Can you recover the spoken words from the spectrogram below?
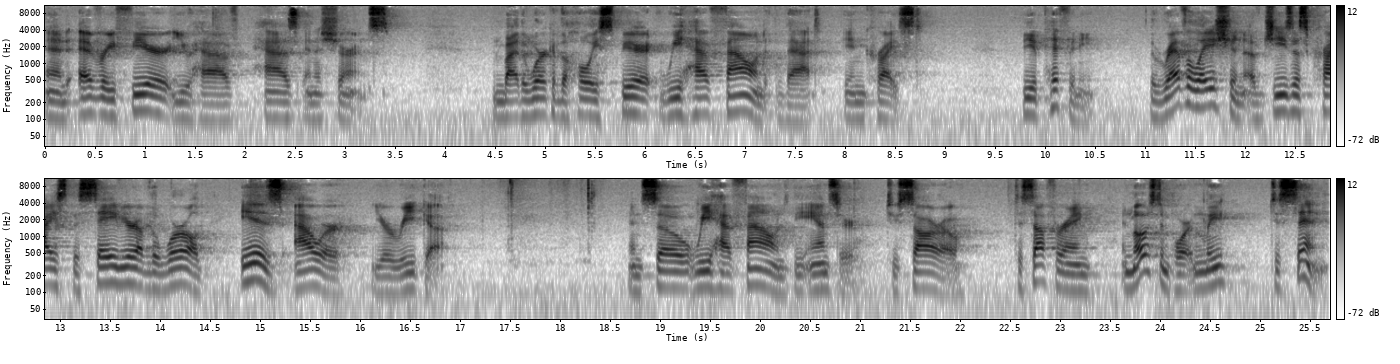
And every fear you have has an assurance. And by the work of the Holy Spirit, we have found that in Christ. The Epiphany, the revelation of Jesus Christ, the Savior of the world, is our Eureka. And so we have found the answer to sorrow to suffering, and most importantly, to sin.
